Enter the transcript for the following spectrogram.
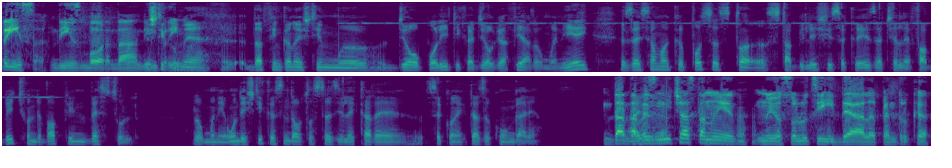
prinsă din zbor, da? Din Știi primă. cum e? Dar fiindcă noi știm uh, geopolitica, geografia României, îți dai seama că poți să stabilești și să creezi acele fabrici undeva prin vestul României, unde știi că sunt autostrăzile care se conectează cu Ungaria. Da, dar vezi, nici asta nu e, nu e o soluție ideală, pentru că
